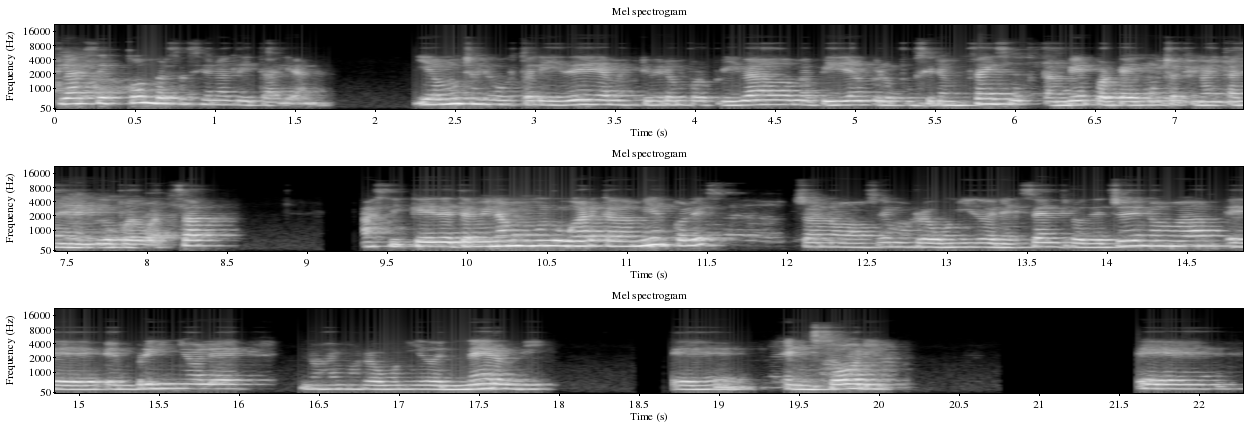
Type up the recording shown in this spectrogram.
clase conversacional de italiano. Y a muchos les gustó la idea, me escribieron por privado, me pidieron que lo pusiera en Facebook también, porque hay muchos que no están en el grupo de WhatsApp. Así que determinamos un lugar cada miércoles. Ya nos hemos reunido en el centro de Génova, eh, en Brignole, nos hemos reunido en Nervi, eh, en Sori. Eh,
